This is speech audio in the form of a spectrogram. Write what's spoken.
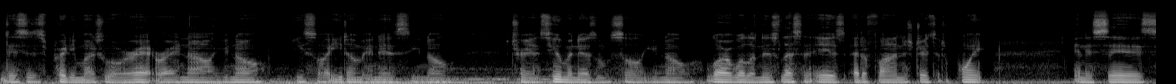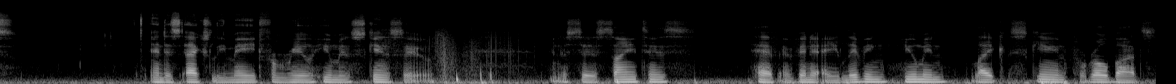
this is pretty much where we're at right now. You know, Esau Edom and his, you know, transhumanism. So, you know, Lord willing, this lesson is edifying and straight to the point. And it says, and it's actually made from real human skin cells. And it says, scientists have invented a living human like skin for robots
